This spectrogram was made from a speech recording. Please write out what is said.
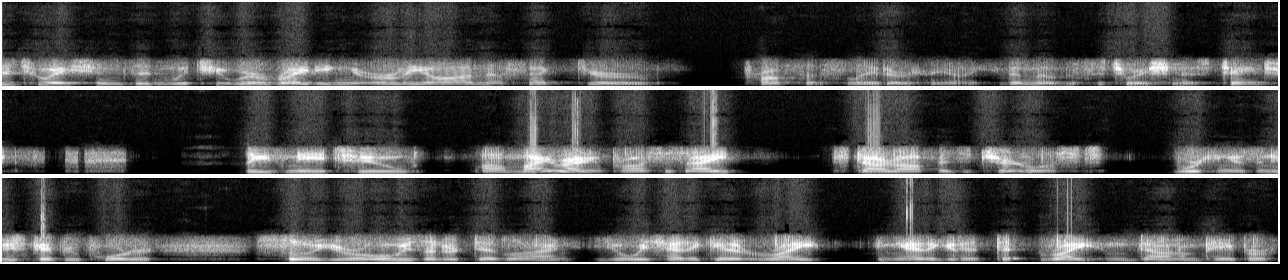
situations in which you were writing early on affect your process later, you know, even though the situation has changed. Leads me to uh, my writing process. I started off as a journalist, working as a newspaper reporter. So you're always under deadline. You always had to get it right, and you had to get it right and down on paper.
